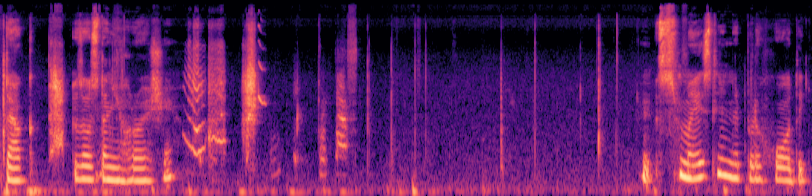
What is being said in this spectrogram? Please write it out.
Так, за останні гроші. Смислі не приходить.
